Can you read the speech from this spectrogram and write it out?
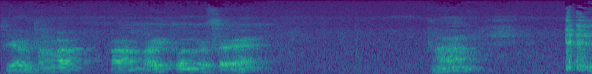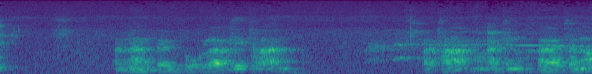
เสียงทางลัดผ่านไหลทวนกระแสน้ำอันนั้นเป็นภูราที่ฐานพระธาตุมันถึงกาชนะ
